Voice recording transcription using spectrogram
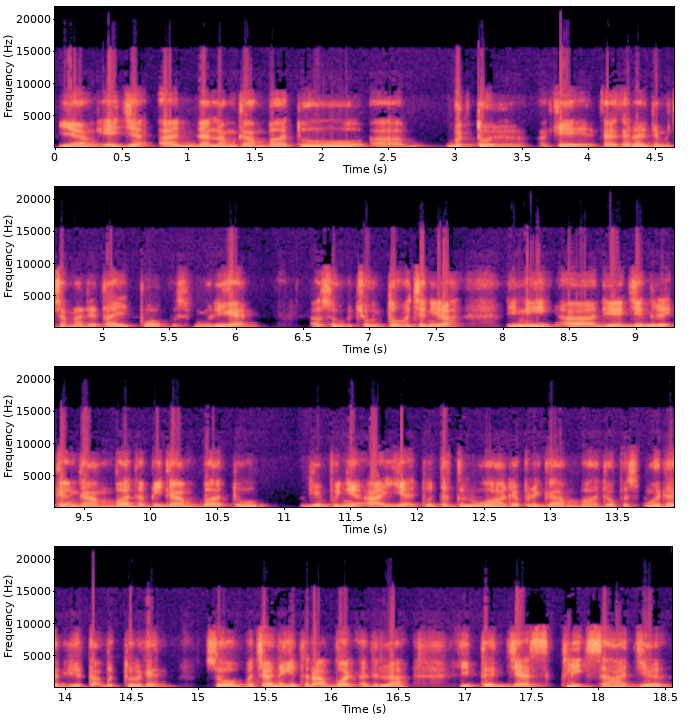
yang ejaan dalam gambar tu uh, betul. Okay, kadang-kadang dia macam ada typo apa semua ni kan. Uh, so, contoh macam ni lah. Ini uh, dia generatekan gambar tapi gambar tu dia punya ayat tu terkeluar daripada gambar tu apa semua dan dia tak betul kan. So, macam mana kita nak buat adalah kita just klik sahaja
